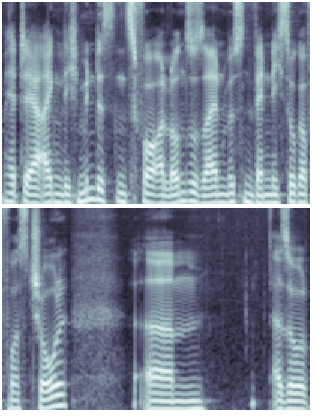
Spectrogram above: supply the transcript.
hätte er eigentlich mindestens vor Alonso sein müssen, wenn nicht sogar vor Stroll. Ähm, also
